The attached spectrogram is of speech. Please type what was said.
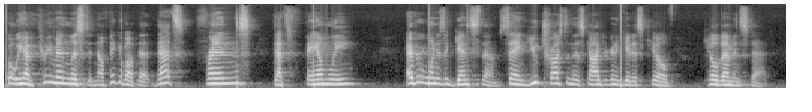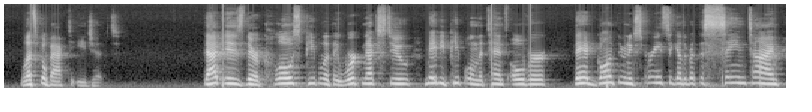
but we have three men listed. Now think about that. That's friends, that's family. Everyone is against them, saying, You trust in this God, you're going to get us killed. Kill them instead. Let's go back to Egypt. That is their close people that they work next to, maybe people in the tent over. They had gone through an experience together, but at the same time,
